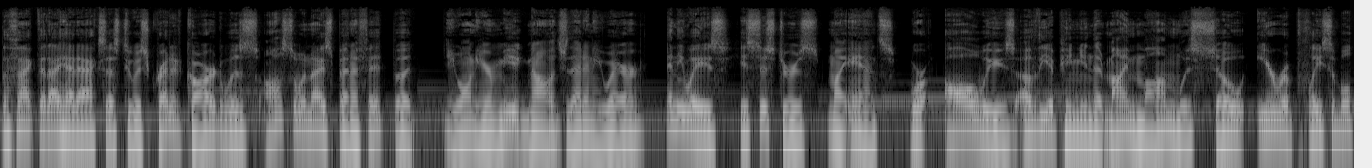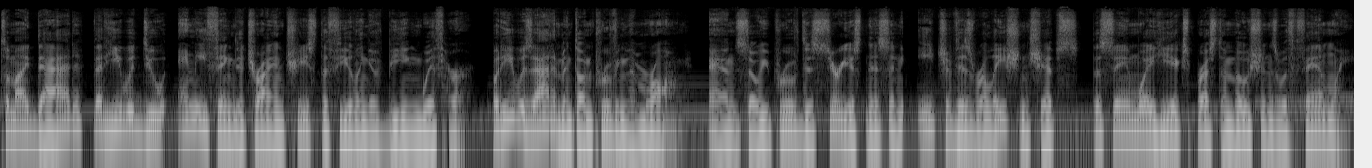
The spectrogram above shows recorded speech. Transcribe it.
The fact that I had access to his credit card was also a nice benefit, but you won't hear me acknowledge that anywhere. Anyways, his sisters, my aunts, were always of the opinion that my mom was so irreplaceable to my dad that he would do anything to try and chase the feeling of being with her. But he was adamant on proving them wrong. And so he proved his seriousness in each of his relationships the same way he expressed emotions with family.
